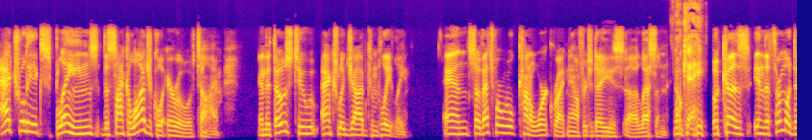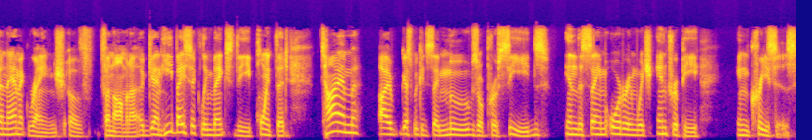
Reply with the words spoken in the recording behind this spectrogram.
actually explains the psychological arrow of time, and that those two actually jibe completely. And so that's where we'll kind of work right now for today's uh, lesson. Okay. Because in the thermodynamic range of phenomena, again, he basically makes the point that time, I guess we could say, moves or proceeds in the same order in which entropy increases.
